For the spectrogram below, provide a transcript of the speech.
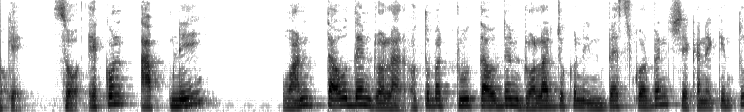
ওকে সো এখন আপনি ওয়ান থাউজেন্ড ডলার অথবা টু থাউজেন্ড ডলার যখন ইনভেস্ট করবেন, সেখানে কিন্তু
